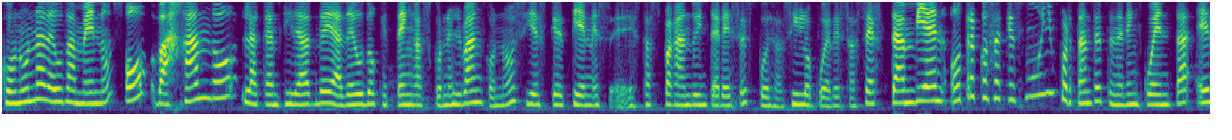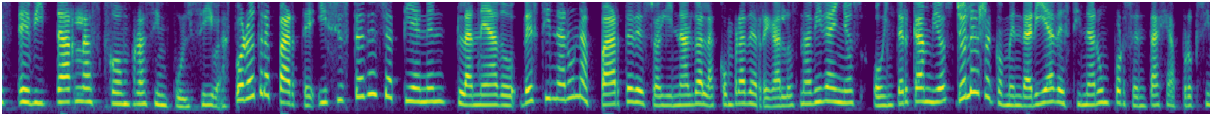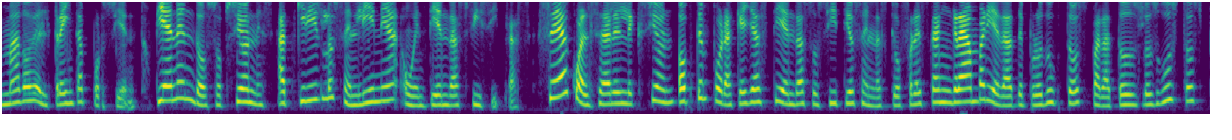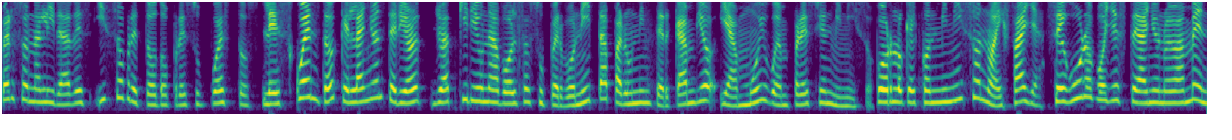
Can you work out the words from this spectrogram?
con una deuda menos o bajando la cantidad de adeudo que tengas con el banco, ¿no? Si es que tienes, eh, estás pagando intereses, pues así lo puedes hacer. También otra cosa que es muy importante tener en cuenta es evitar las compras impulsivas. Por otra parte, y si ustedes ya tienen planeado destinar una parte de su aguinaldo a la compra de regalos navideños o intercambios, yo les recomendaría destinar un porcentaje aproximado del 30%. Tienen dos opciones, adquirirlos en línea o en tiendas físicas. Sea cual sea la elección, opten por aquellas tiendas o sitios en las que ofrezcan gran variedad de productos para todos los gustos, personalidades y sobre todo presupuestos. Les cuento que el año anterior yo adquirí una bolsa súper bonita para un intercambio y a muy buen precio en Miniso, por lo que con Miniso no hay falla. Seguro voy este año nuevamente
